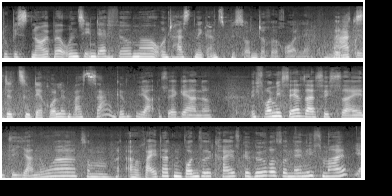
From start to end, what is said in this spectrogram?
du bist neu bei uns in der Firma und hast eine ganz besondere Rolle. Magst Richtig. du zu der Rolle was sagen? Ja, sehr gerne. Ich freue mich sehr, dass ich seit Januar zum erweiterten Bonselkreis gehöre, so nenne ich es mal, Ja.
